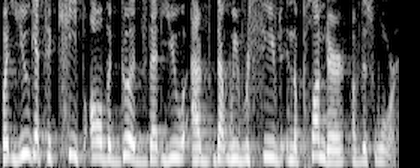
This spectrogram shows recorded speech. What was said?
but you get to keep all the goods that, you have, that we received in the plunder of this war.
